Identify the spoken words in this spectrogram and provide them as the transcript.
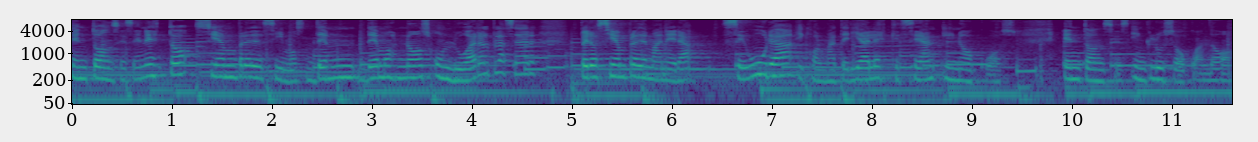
Entonces, en esto siempre decimos, démonos un lugar al placer, pero siempre de manera segura y con materiales que sean inocuos. Entonces, incluso cuando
